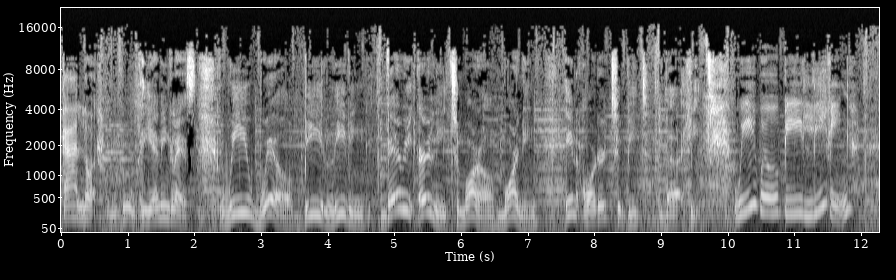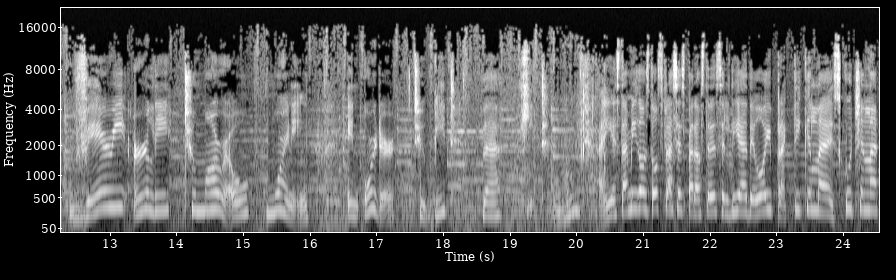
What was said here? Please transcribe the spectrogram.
calor. Y en inglés, we will be leaving very early tomorrow morning in order to beat the heat. We will be leaving very early tomorrow morning in order to beat the heat. Ahí está, amigos, dos frases para ustedes el día de hoy. Practíquenla, escúchenla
